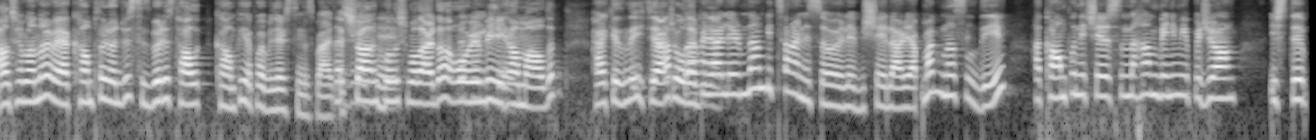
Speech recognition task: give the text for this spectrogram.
Antrenmanlar veya kamplar önce siz böyle sağlık kampı yapabilirsiniz bence. Tabii Şu an ki. konuşmalardan o ki. ilham aldım. Herkesin de ihtiyacı Hatta olabilir. hayallerimden bir tanesi öyle bir şeyler yapmak. Nasıl diyeyim? Ha kampın içerisinde hem benim yapacağım işte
